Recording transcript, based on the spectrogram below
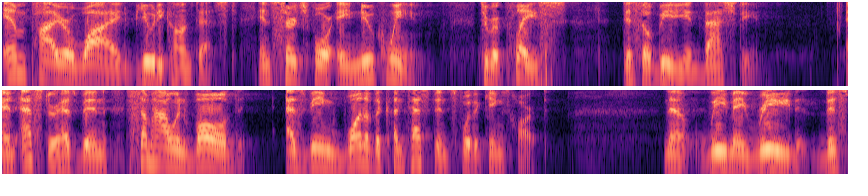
empire wide beauty contest in search for a new queen to replace disobedient Vashti. And Esther has been somehow involved as being one of the contestants for the king's heart. Now, we may read this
